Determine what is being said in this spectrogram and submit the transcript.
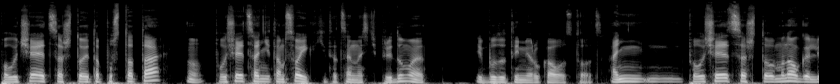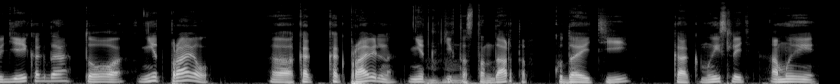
получается, что это пустота. Ну, получается, они там свои какие-то ценности придумают и будут ими руководствоваться. Они, получается, что много людей, когда, то нет правил, э, как, как правильно, нет Мгм. каких-то стандартов, куда идти, как мыслить, а мы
